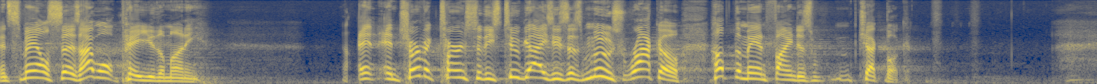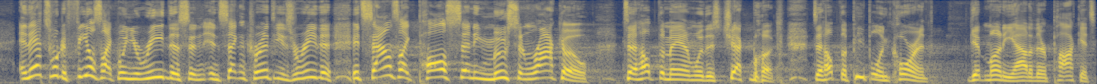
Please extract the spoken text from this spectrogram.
And Smails says, I won't pay you the money. And, and Chervik turns to these two guys. He says, Moose, Rocco, help the man find his checkbook. And that's what it feels like when you read this in, in 2 Corinthians. Read it, it sounds like Paul's sending Moose and Rocco to help the man with his checkbook, to help the people in Corinth get money out of their pockets.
